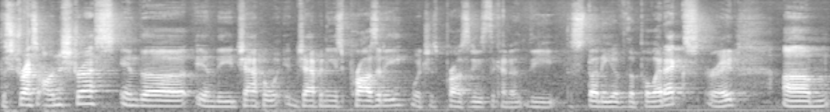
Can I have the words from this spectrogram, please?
the stress unstress in the in the Jap- Japanese prosody, which is prosody is the kind of the, the study of the poetics, right? Um,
